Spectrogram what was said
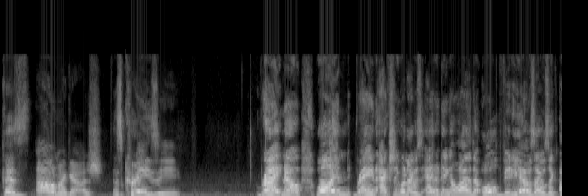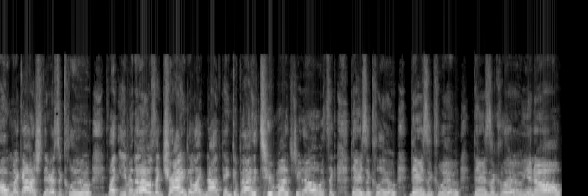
Because, oh my gosh, it's crazy. Right, no. Well, in Rain, actually, when I was editing a lot of the old videos, I was like, oh my gosh, there's a clue. Like, even though I was, like, trying to, like, not think about it too much, you know? It's like, there's a clue, there's a clue, there's a clue, you know?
